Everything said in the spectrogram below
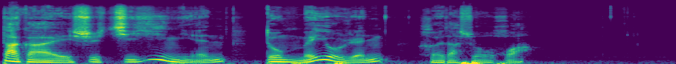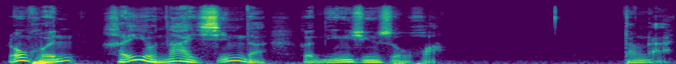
大概是几亿年都没有人和他说话。龙魂很有耐心的和宁勋说话。当然，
